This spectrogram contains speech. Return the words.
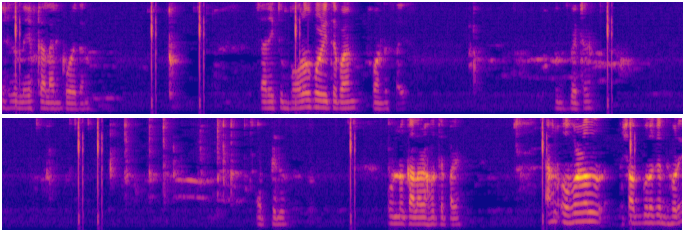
এটা লেফট অ্যালাইন করে দেন। চার একটু বড় করে দিতে পারেন ফন্টের সাইজ ইটস বেটার এপ্রিল অন্য কালার হতে পারে। এখন ওভারঅল সবগুলোকে ধরে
